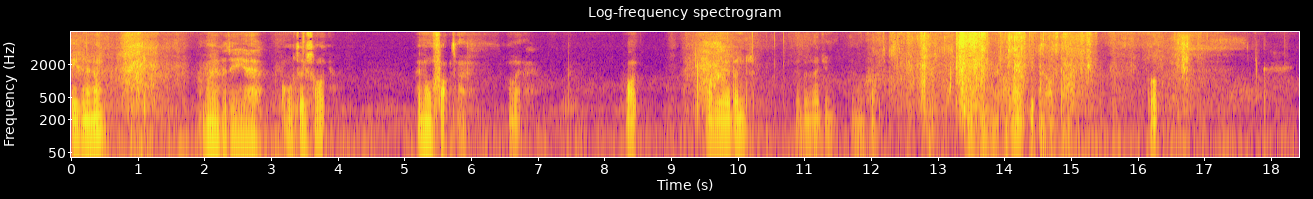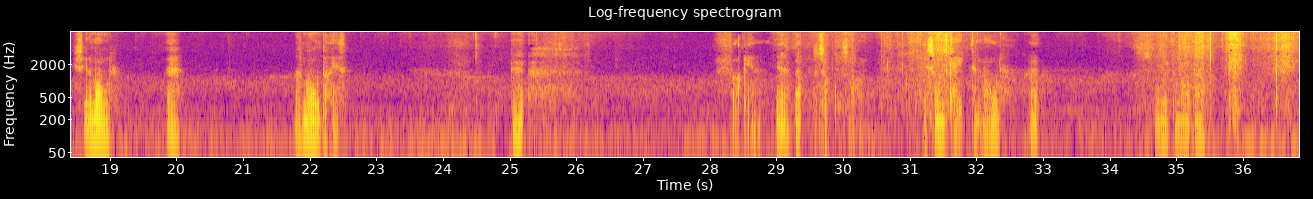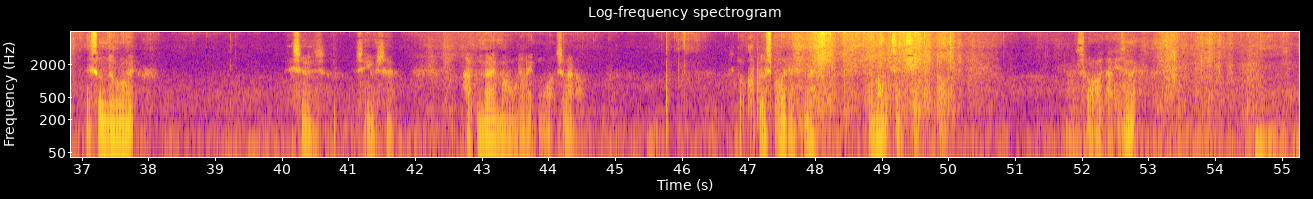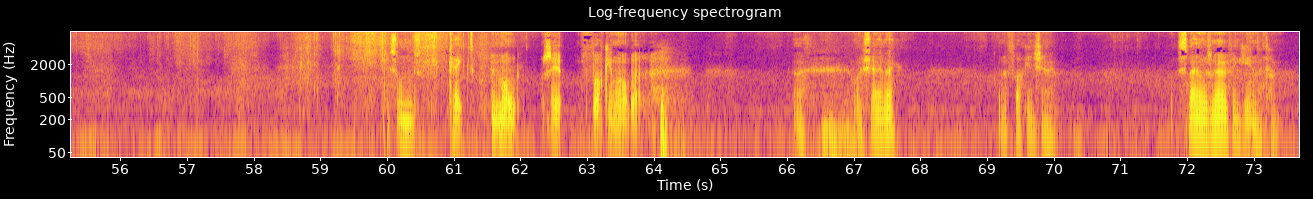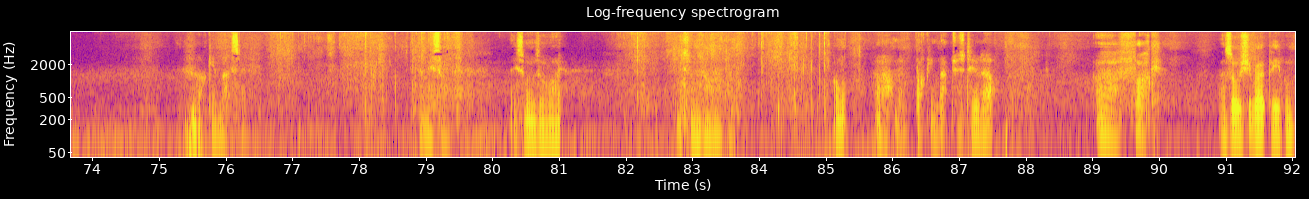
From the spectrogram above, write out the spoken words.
evening all. I'm over the uh, auto site. I'm all fucked, man. Right. Right. Of the urban, urban legend. I'm all fucked. I don't get the knob done. But, you see the mould? There. That's mould, that is. Yeah. Fucking, yeah, that, the top is alright. This one's caked in mould. Right. Just rip them out now. This one's alright. This one seems to have no mould on it whatsoever. It's got a couple of spiders for the, the mites and shit. That's alright, that isn't it? This one's caked in mould. See it fucking well better. Uh, what a shame, eh? What a fucking shame. Snails and everything eating the cunt. Fucking bastard. And this one. This one's alright. This one's alright. Oh, oh, my fucking battery's too low. Oh, fuck. That's all she wrote, people.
